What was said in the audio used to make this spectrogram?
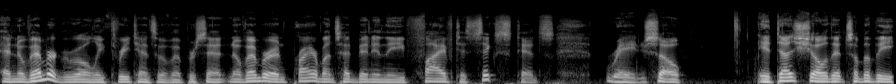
and November grew only three three tenths of a percent. November and prior months had been in the five to six tenths range. So it does show that some of the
